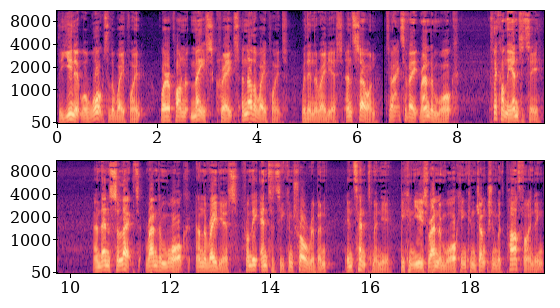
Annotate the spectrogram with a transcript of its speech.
The unit will walk to the waypoint, whereupon Mace creates another waypoint within the radius, and so on. To activate random walk, click on the entity and then select Random Walk and the radius from the Entity Control ribbon Intent menu. You can use Random Walk in conjunction with pathfinding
